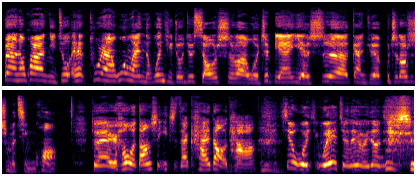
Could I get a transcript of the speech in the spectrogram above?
不然的话你就哎突然问完你的问题之后就消失了，我这边也是感觉不知道是什么情况。对，然后我当时一直在开导他，就我我也觉得有一种就是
